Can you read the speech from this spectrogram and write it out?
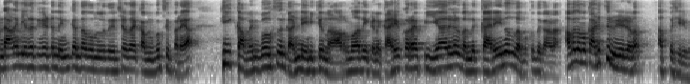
എന്താണെങ്കിൽ ഇതൊക്കെ കേട്ട് നിങ്ങൾക്ക് എന്താ തോന്നുന്നത്? തീർച്ചയായിട്ടും കമന്റ് ബോക്സിൽ പറയാം. ഈ കമന്റ് ബോക്സും കണ്ട് എനിക്കൊന്ന് ആർമാതിക്കണം കാര്യം കുറെ പി ആറുകൾ വന്ന് കരയുന്നത് നമുക്കൊന്ന് കാണാം. അപ്പൊ നമുക്ക് അടുത്തൊരു വീഡിയോ കാണാം. അപ്പൊ ശരി.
